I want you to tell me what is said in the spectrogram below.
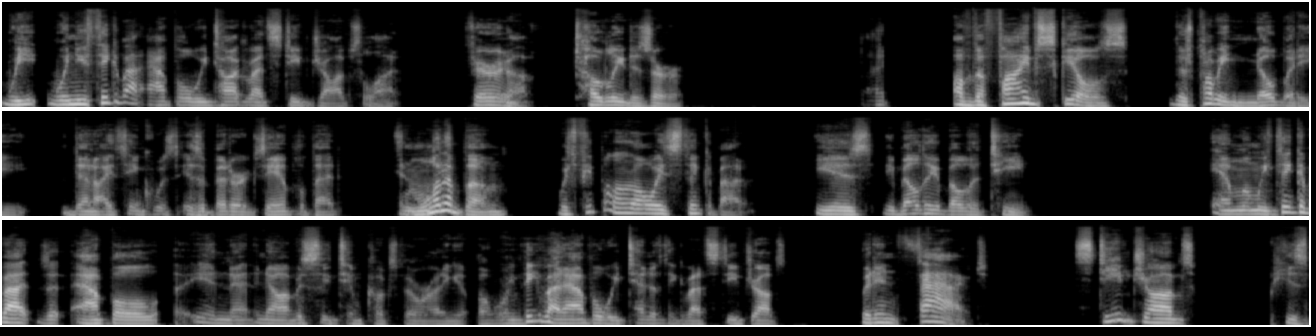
we when you think about Apple, we talk about Steve Jobs a lot. Fair enough, totally deserved. But of the five skills, there's probably nobody that I think was is a better example of that. And mm-hmm. one of them, which people don't always think about, is the ability to build a team. And when we think about the Apple, in now obviously Tim Cook's been running it, but when we think about Apple, we tend to think about Steve Jobs. But in fact, Steve Jobs, his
